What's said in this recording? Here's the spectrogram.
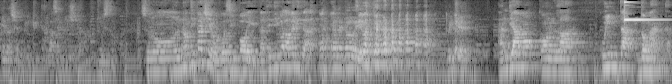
e la semplicità. La semplicità, giusto. Sono... Non ti facevo così poeta, ti dico la verità. Sì, ma- qui c'è Andiamo con la quinta domanda.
